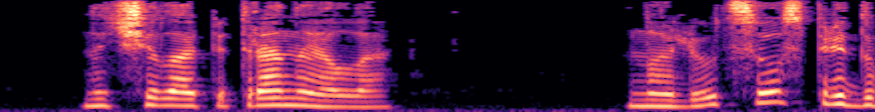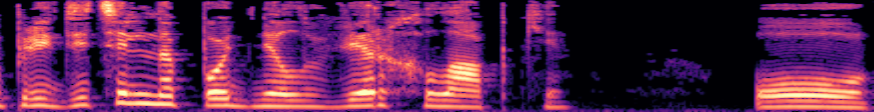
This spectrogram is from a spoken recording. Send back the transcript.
— начала Петронелла. Но Люциус предупредительно поднял вверх лапки. «О,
